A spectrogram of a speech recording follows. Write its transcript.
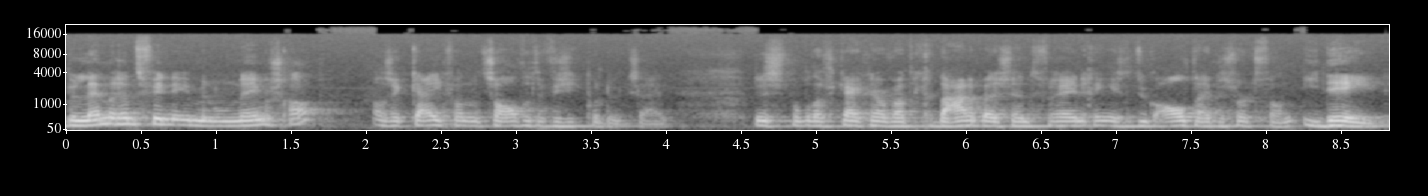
belemmerend vinden in mijn ondernemerschap. Als ik kijk van het zal altijd een fysiek product zijn. Dus bijvoorbeeld als je kijkt naar wat ik gedaan heb bij de studentenvereniging, is het natuurlijk altijd een soort van idee.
